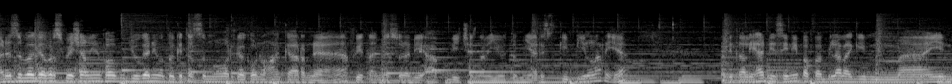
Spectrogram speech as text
Ada sebagai spesial info juga nih untuk kita semua warga Konoha karena vitamin sudah di-up di channel YouTube-nya Rizky Bilar ya. Kita lihat di sini Papa Bilar lagi main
